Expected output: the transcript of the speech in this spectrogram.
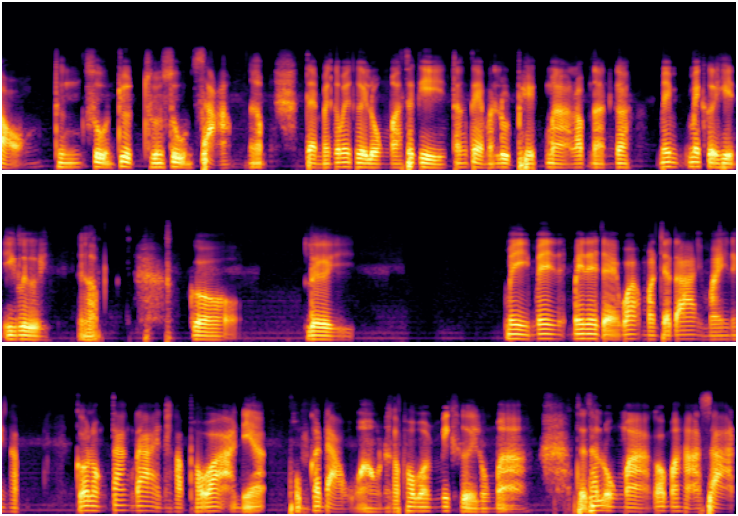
สองถึงศูนย์จุดศูนย์ศูนย์สามนะครับ แต่มันก็ไม่เคยลงมาสักทีตั้งแต่มันหลุดเพกมารอบนั้นก็ไม่ไม่เคยเห็นอีกเลยนะครับ ก็เลยไม่ไม่ไม่แน่ใจว่ามันจะได้ไหมนะครับ ก็ลองตั้งได้นะครับ เพราะว่าอันเนี้ย ผมก็เดาเอานะครับ เพราะว่ามันไม่เคยลงมา แต่ถ้าลงมาก็มหาศาล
